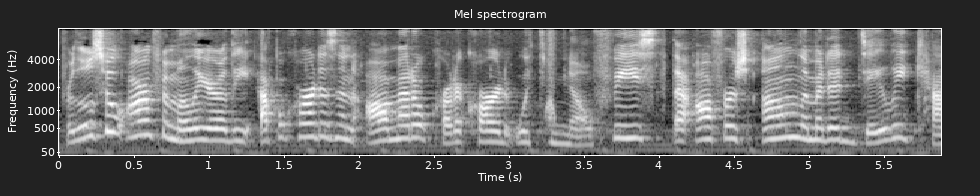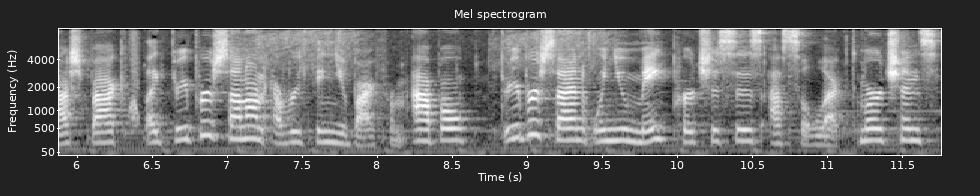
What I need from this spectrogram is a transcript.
For those who aren't familiar, the Apple Card is an all-metal credit card with no fees that offers unlimited daily cash back, like 3% on everything you buy from Apple, 3% when you make purchases at select merchants,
